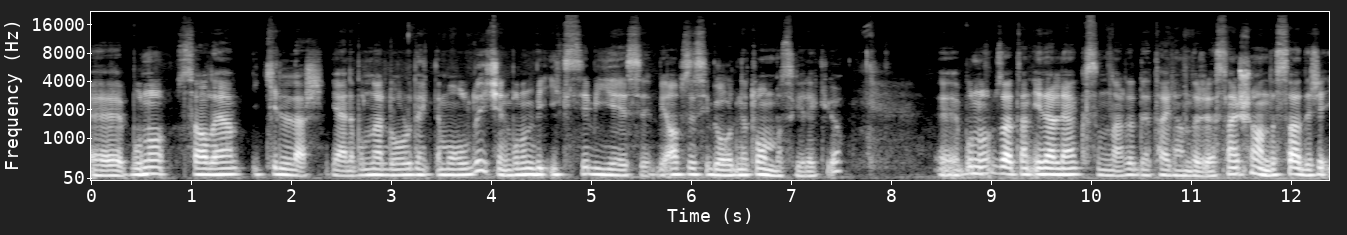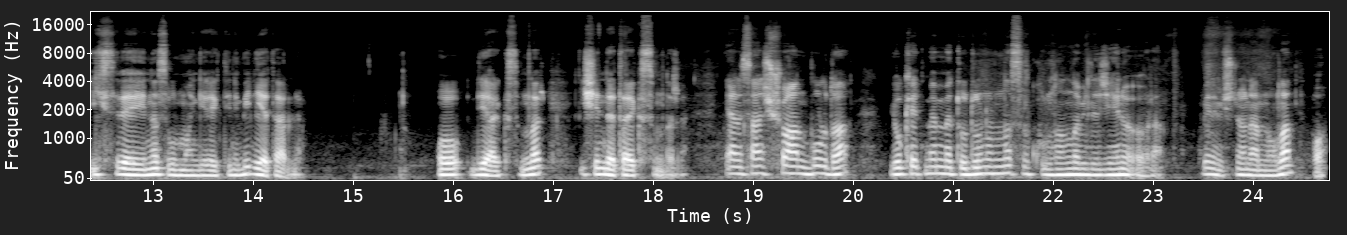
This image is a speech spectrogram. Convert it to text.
Ee, bunu sağlayan ikililer yani bunlar doğru denklemi olduğu için bunun bir x'i bir y'si bir absisi bir ordinatı olması gerekiyor. Ee, bunu zaten ilerleyen kısımlarda detaylandıracağız. Sen şu anda sadece x ve y'yi nasıl bulman gerektiğini bil yeterli. O diğer kısımlar işin detay kısımları. Yani sen şu an burada yok etme metodunun nasıl kullanılabileceğini öğren. Benim için önemli olan o.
